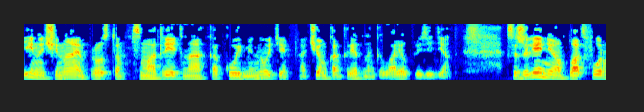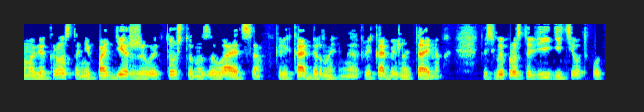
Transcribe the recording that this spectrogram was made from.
и начинаем просто смотреть на какой минуте, о чем конкретно говорил президент. К сожалению, платформа Векроста не поддерживает то, что называется кликабельный, э, кликабельный тайминг. То есть вы просто видите, вот, вот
